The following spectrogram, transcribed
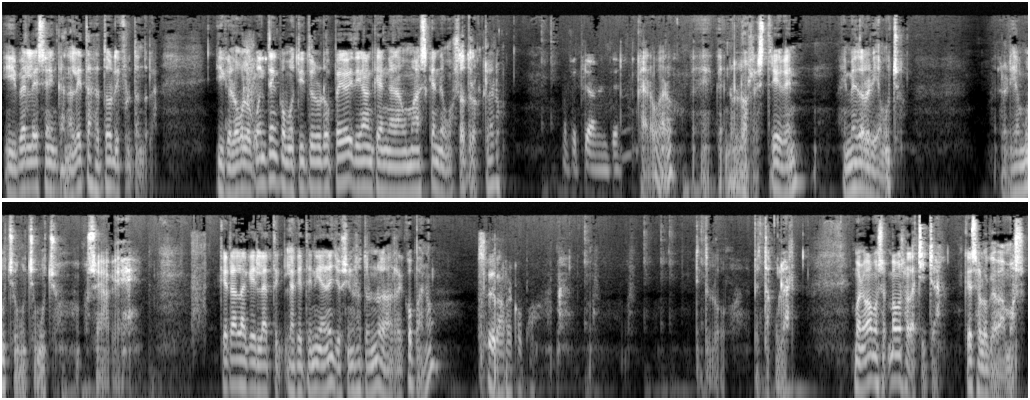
y verles en canaletas a todos disfrutándola. Y que luego lo cuenten como título europeo y digan que han ganado más que nosotros, claro. Efectivamente. Claro, claro, que, que nos lo restrieguen. A mí me dolería mucho. Me dolería mucho, mucho, mucho. O sea que. Que era la que, la, la que tenían ellos y nosotros no, la recopa, ¿no? Sí, la recopa. Título espectacular. Bueno, vamos, vamos a la chicha, que es a lo que vamos.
